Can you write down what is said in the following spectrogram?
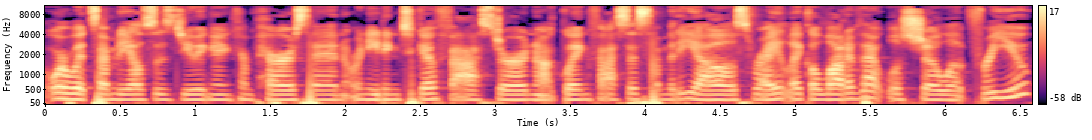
or what somebody else is doing in comparison or needing to go faster or not going fast as somebody else, right? Like a lot of that will show up for you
